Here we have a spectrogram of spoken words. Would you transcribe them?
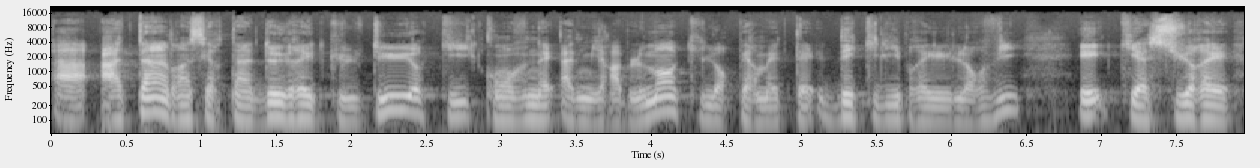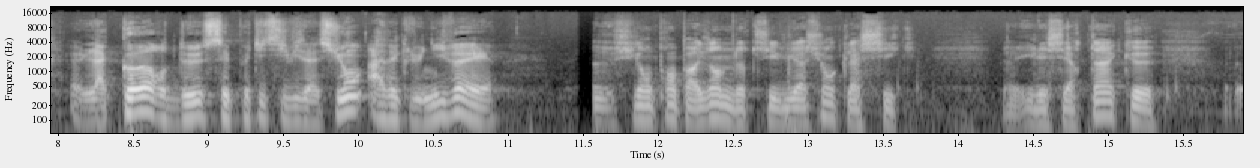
à atteindre un certain degré de culture qui convenait admirablement, qui leur permettait d'équilibrer leur vie et qui assurait l'accord de ces petites civilisations avec l'univers. Euh, si on prend par exemple notre civilisation classique, euh, il est certain que euh,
